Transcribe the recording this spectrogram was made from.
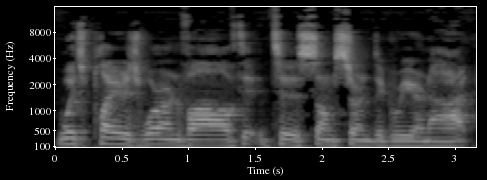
which players were involved to some certain degree or not?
